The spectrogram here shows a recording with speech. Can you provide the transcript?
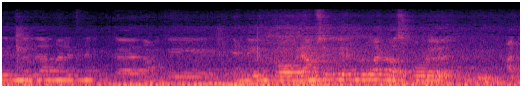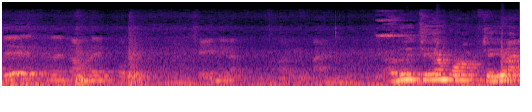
വരുന്നത് പറഞ്ഞാൽ പിന്നെ നമുക്ക് ഈ എന്തെങ്കിലും പ്രോഗ്രാംസ് ഒക്കെ വരുമ്പോഴുള്ള ഡ്രസ് കോഡുകൾ അത് നമ്മൾ ഇപ്പോൾ ചെയ്യുന്നില്ല. അത് ചെയ്യാൻ പോണം ചെയ്യണം.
